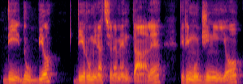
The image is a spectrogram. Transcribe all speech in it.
di dubbio, di ruminazione mentale, di rimuginio.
